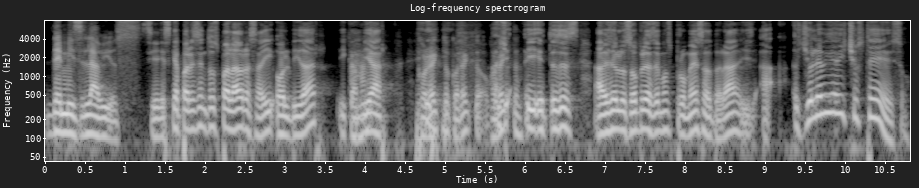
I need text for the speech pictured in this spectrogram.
de mis labios. Sí, es que aparecen dos palabras ahí, olvidar y cambiar. Correcto, correcto, correcto. y entonces a veces los hombres hacemos promesas, ¿verdad? Y, ah, yo le había dicho a usted eso.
